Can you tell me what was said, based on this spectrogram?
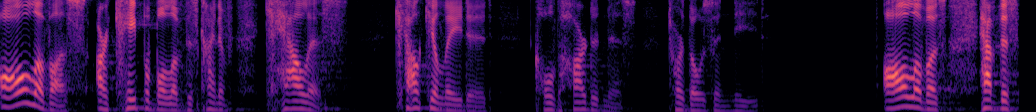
all of us are capable of this kind of callous, calculated cold heartedness toward those in need. All of us have this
